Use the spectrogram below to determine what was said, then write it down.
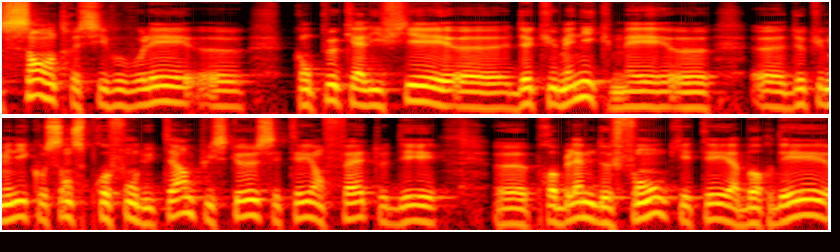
centre, si vous voulez, euh, qu'on peut qualifier euh, d'œcuménique, mais euh, euh, d'œcuménique au sens profond du terme, puisque c'était en fait des problèmes de fond qui étaient abordés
